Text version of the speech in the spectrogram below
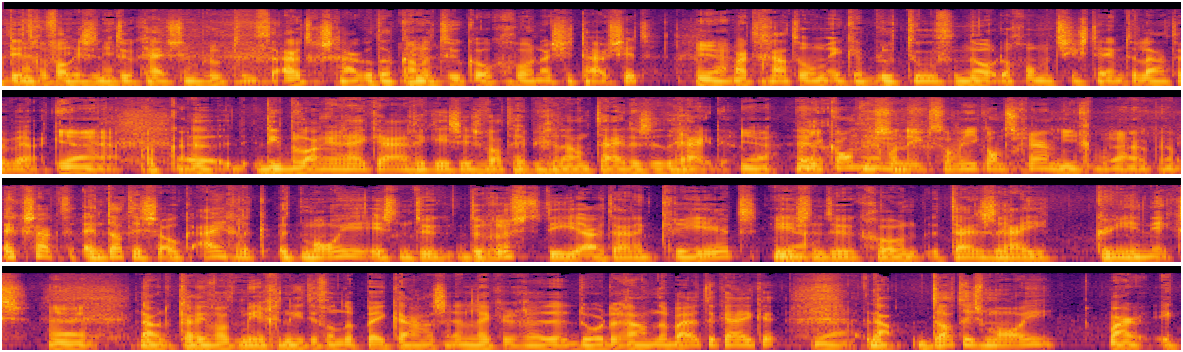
dit geval is het natuurlijk, hij heeft zijn Bluetooth uitgeschakeld. Dat kan Ja. natuurlijk ook gewoon als je thuis zit. Ja. Maar het gaat erom, ik heb Bluetooth nodig om het systeem te laten werken. Ja, ja, oké. Eh, die belangrijke eigenlijk is, is wat heb je gedaan tijdens het rijden? ja. Je kan helemaal niks want je kan het scherm niet gebruiken. Exact. En dat is ook eigenlijk het mooie, is natuurlijk de rust die je uiteindelijk creëert, is natuurlijk gewoon tijdens het rijden kun je niks. Nee. Nou, dan kan je wat meer genieten van de pk's en lekker eh, door de raam naar buiten kijken. Nou, dat is mooi. Maar ik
